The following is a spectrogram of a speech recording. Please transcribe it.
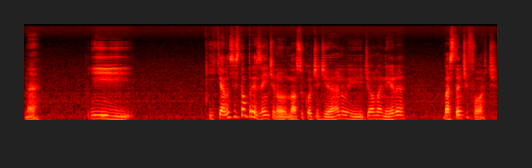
né? E e que elas estão presentes no nosso cotidiano e de uma maneira bastante forte.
